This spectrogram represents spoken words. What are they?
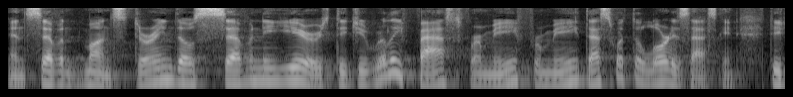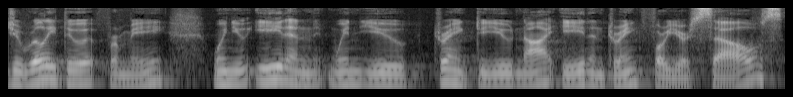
and seventh months, during those 70 years, did you really fast for me? For me? That's what the Lord is asking. Did you really do it for me? When you eat and when you drink, do you not eat and drink for yourselves?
